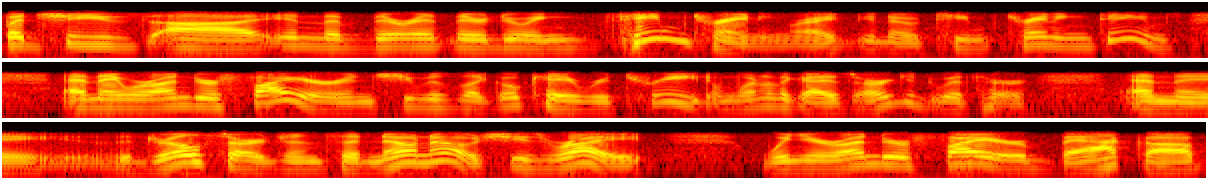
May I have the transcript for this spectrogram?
But she's uh in the they're in, they're doing team training, right? You know, team training teams, and they were under fire, and she was like, okay, retreat. And one of the guys argued with her, and the the drill sergeant said, no, no, she's right. When you're under fire, back up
